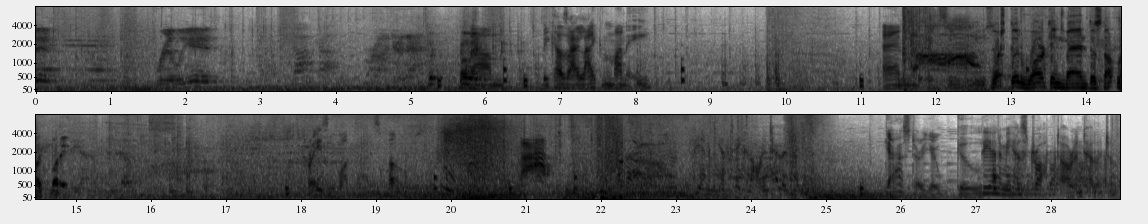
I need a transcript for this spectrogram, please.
It. Really it. Um, because I like money. And it seemed useful. What good working man does not like money? Crazy one, I suppose. Ah! The enemy has taken our intelligence. Gaster, you goo. The enemy has dropped our intelligence.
